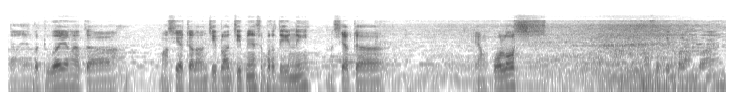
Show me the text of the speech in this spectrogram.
Nah yang kedua yang agak masih ada lancip-lancipnya seperti ini. Masih ada yang polos. Masukin pelan-pelan.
